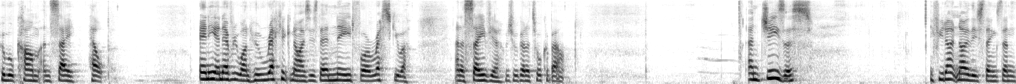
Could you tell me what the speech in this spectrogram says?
who will come and say, Help. Any and everyone who recognizes their need for a rescuer and a savior, which we're going to talk about. And Jesus, if you don't know these things, then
